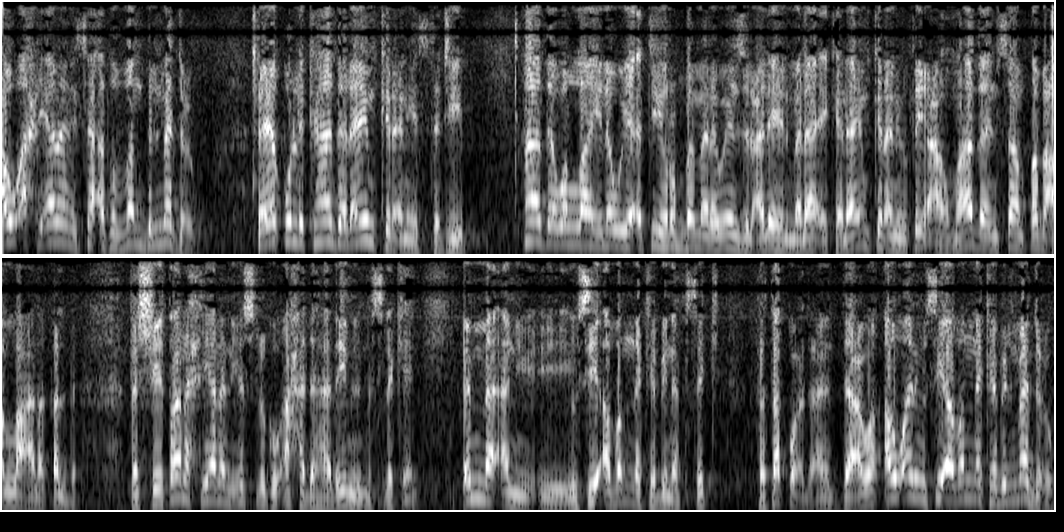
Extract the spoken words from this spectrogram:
أو أحيانا إساءة الظن بالمدعو فيقول لك هذا لا يمكن أن يستجيب. هذا والله لو يأتيه ربما لو ينزل عليه الملائكة لا يمكن أن يطيعهم. هذا إنسان طبع الله على قلبه. فالشيطان أحيانا يسلك أحد هذين المسلكين. إما أن يسيء ظنك بنفسك فتقعد عن الدعوة أو أن يسيء ظنك بالمدعو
